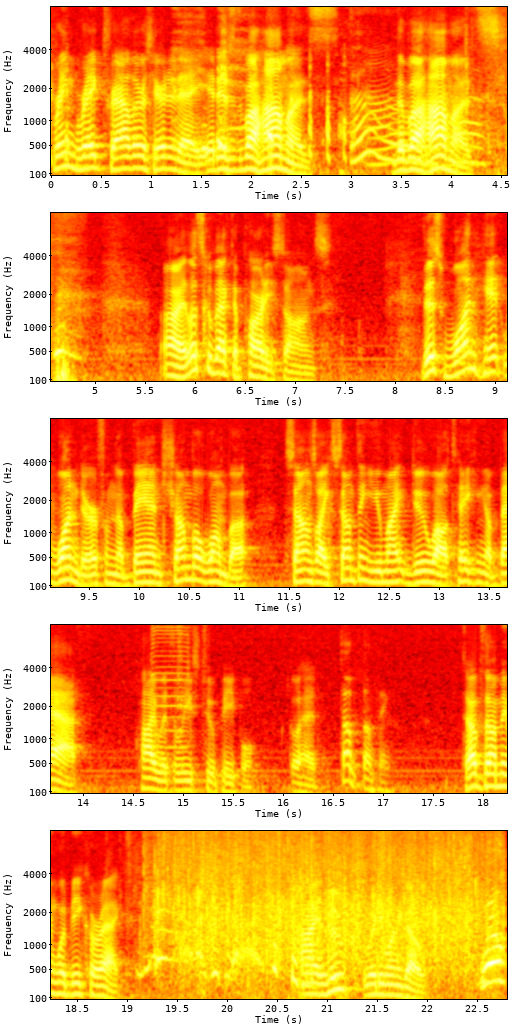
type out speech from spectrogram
spring break travelers here today. It is the Bahamas. Oh. The Bahamas. All right, let's go back to party songs. This one-hit wonder from the band Chumbawamba sounds like something you might do while taking a bath, probably with at least two people. Go ahead. Tub thumping. Tub thumping would be correct. All right, Luke, where do you want to go? Well,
